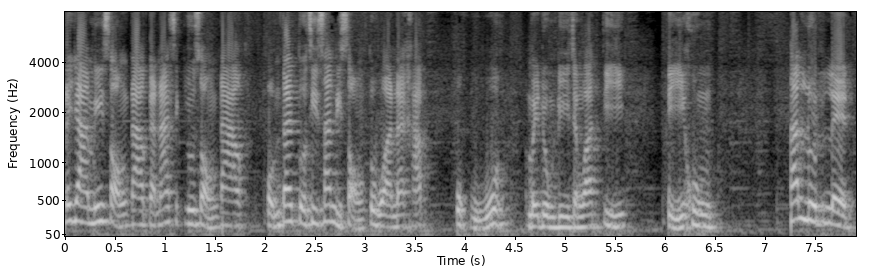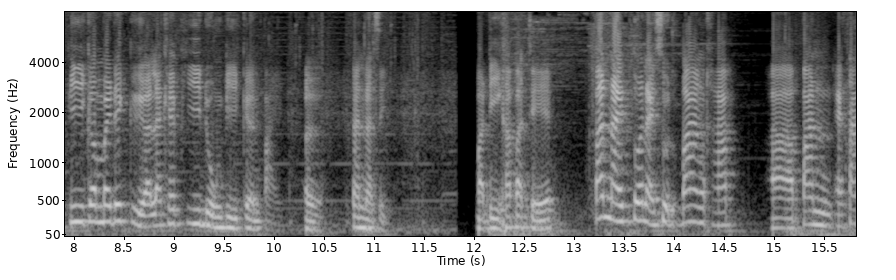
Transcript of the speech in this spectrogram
ได้ยามี2ดาวกับหน้าสกิล2ดาว ผมได้ตัวซีซั่นอีก 2 ตัวนะครับโอ้โหทำไมดวงดีจังวะตีตีคุง ถ้าหลุดเลทพี่ก็ไม่ได้เกลือและแค่พี่ดวงดีเกินไป เออ นั่นน่ะสิสวัสดีครับอาเจปั้นไหนตัวไหนสุดบ้างครับอ่าปั้นแอตตา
